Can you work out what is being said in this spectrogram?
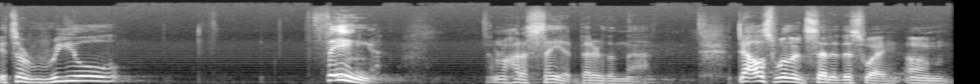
It's a real thing. I don't know how to say it better than that. Dallas Willard said it this way. Um,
